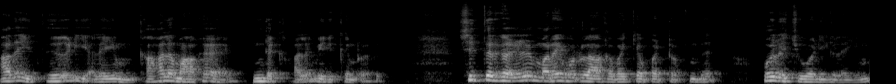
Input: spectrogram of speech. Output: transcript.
அதை தேடி அலையும் காலமாக இந்த காலம் இருக்கின்றது. சித்தர்கள் மறைபொருளாக வைக்கப்பட்டிருந்த ஓலைச்சுவடிகளையும்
